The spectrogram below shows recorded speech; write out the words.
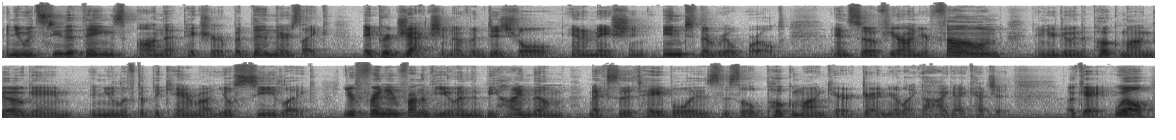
and you would see the things on that picture but then there's like a projection of a digital animation into the real world. And so if you're on your phone and you're doing the Pokemon Go game and you lift up the camera you'll see like your friend in front of you and then behind them next to the table is this little Pokemon character and you're like oh I got to catch it. Okay well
